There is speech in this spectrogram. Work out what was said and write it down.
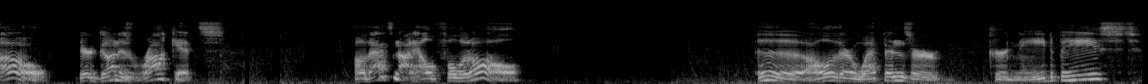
Oh, their gun is rockets. Oh, that's not helpful at all. Ugh, all of their weapons are grenade based?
